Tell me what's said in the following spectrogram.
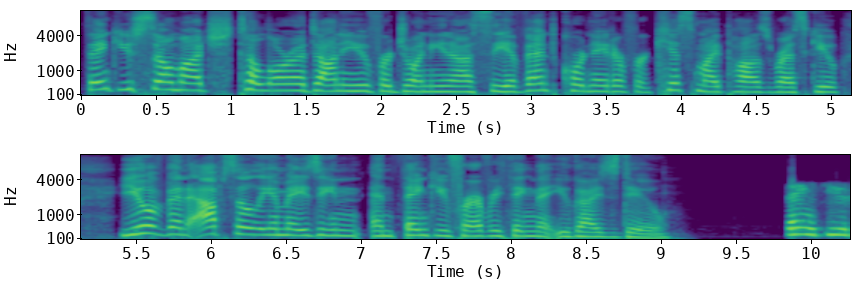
Thank you so much to Laura Donahue for joining us, the event coordinator for Kiss My Paws Rescue. You have been absolutely amazing, and thank you for everything that you guys do. Thank you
